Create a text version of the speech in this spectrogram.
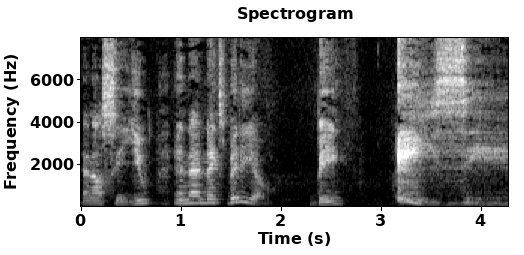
and I'll see you in that next video. Be easy.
